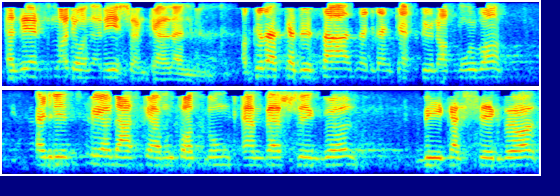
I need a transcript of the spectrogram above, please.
Ezért nagyon résen kell lennünk. A következő 142 nap múlva Egyrészt példát kell mutatnunk emberségből, békességből,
